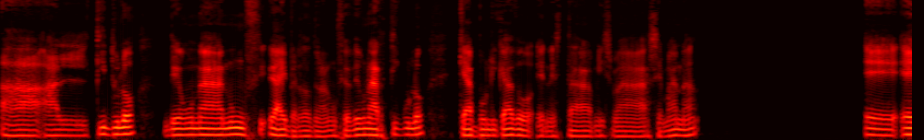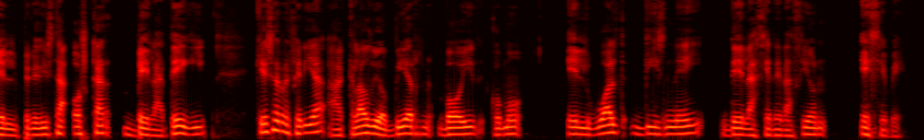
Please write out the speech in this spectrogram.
a, al título de un anuncio, ay, perdón, de un anuncio, de un artículo que ha publicado en esta misma semana eh, el periodista Oscar Velategui, que se refería a Claudio Biern Boyd como el Walt Disney de la generación EGB.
